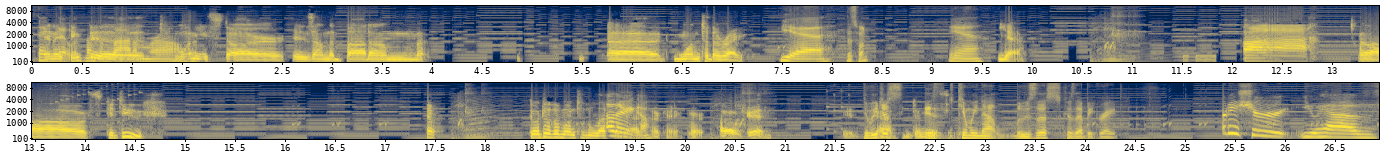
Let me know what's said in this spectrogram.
I think and that I think was on the, the bottom row. 20 star is on the bottom uh, one to the right. Yeah, This one. Yeah. Yeah. Ah, Oh, skadoosh. Oh. Go to the one to the left. Oh, of there you that. go. Okay. or- Oh, good. Good Do we job, just is, can we not lose this? Because that'd be great. pretty sure you have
